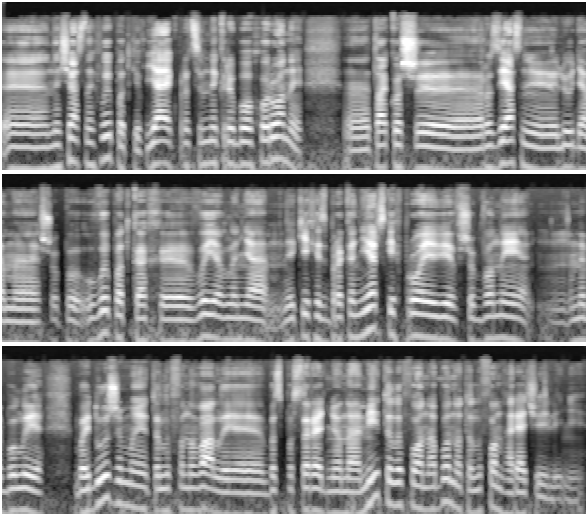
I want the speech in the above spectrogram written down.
е, нещасних випадків. Я, як працівник рибоохорони, також роз'яснюю людям, щоб у випадках виявлення якихось браконьєрських проявів, щоб вони не були байдужими, телефонували безпосередньо на мій телефон або на телефон гарячої лінії.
